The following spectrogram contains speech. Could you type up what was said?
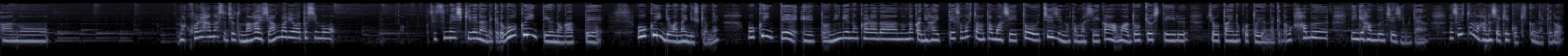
あの、まあ、これ話すとちょっと長いしあんまり私も説明しきれないんだけどウォークインっていうのがあってウォークインではないんですけどね。ウォークインって、えー、と人間の体の中に入ってその人の魂と宇宙人の魂が、まあ、同居している状態のことを言うんだけど半分人間半分宇宙人みたいな。そういう人の話は結構聞くんだけど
